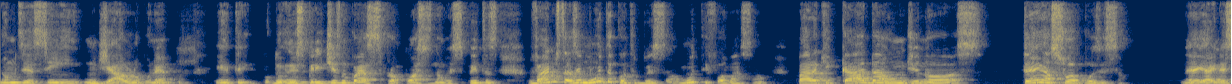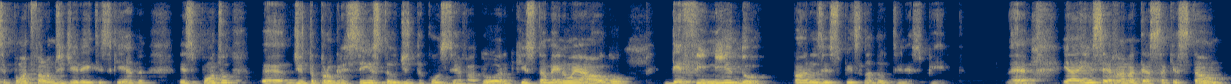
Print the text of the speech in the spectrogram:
vamos dizer assim, um diálogo, né, entre do, espiritismo com essas propostas não espíritas, vai nos trazer muita contribuição, muita informação para que cada um de nós tenha a sua posição. Né? E aí, nesse ponto, falamos de direita e esquerda, esse ponto é, dita progressista ou dita conservadora, porque isso também não é algo definido para os espíritos na doutrina espírita. Né? E aí, encerrando até essa questão,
